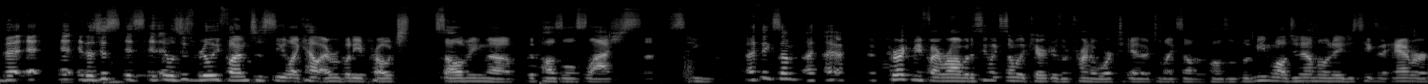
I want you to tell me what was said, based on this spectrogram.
The, it, it, it was just it's, it, it was just really fun to see like how everybody approached solving the the puzzle slash. scene. I think some. I, I, correct me if I'm wrong, but it seemed like some of the characters were trying to work together to like solve the puzzles. But meanwhile, Janelle Monae just takes a hammer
